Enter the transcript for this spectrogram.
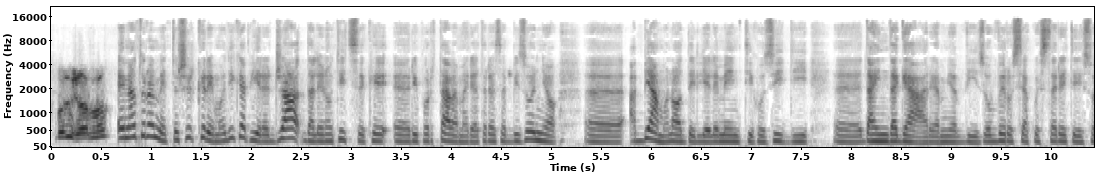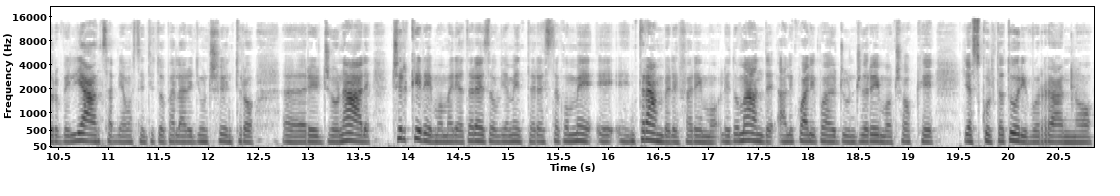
Buongiorno. E naturalmente cercheremo di capire già dalle notizie che eh, riportava Maria Teresa Bisogno, eh, abbiamo no, degli elementi così di, eh, da indagare a mio avviso, ovvero sia questa rete di sorveglianza, abbiamo sentito parlare di un centro eh, regionale, cercheremo, Maria Teresa ovviamente resta con me e, entrambe le faremo le domande alle quali poi aggiungeremo ciò che gli ascoltatori vorranno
